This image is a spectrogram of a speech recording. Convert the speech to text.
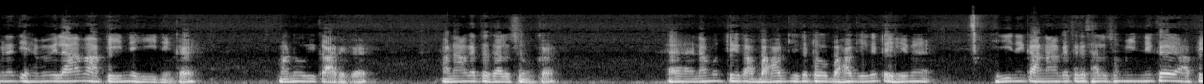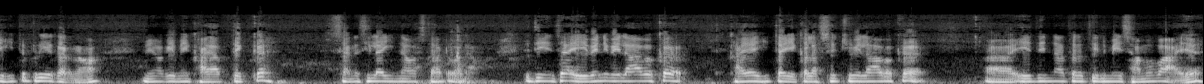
නැති හැම වෙලාවෙම අපි ඉන්නේ හීනෙක මනෝ විකාරක අනාගත සැලසුම්ක නමුත් ඒක අභාග්‍යයකට භාග්‍යයකට එහෙම හීනෙක අනාගතක සැලසුමින් එක අපේ හිත ප්‍රිය කරනවා මේ වගේ මේ කයත් එක්ක සැනසීලා ඉන්න අවස්ථාවට වඩා. ඉතින් ඒ නිසා එවැනි වෙලාවක කය හිත එකලස් වෙච්ච වෙලාවක ඒ දෙන්න අතර තියෙන මේ සමவாய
